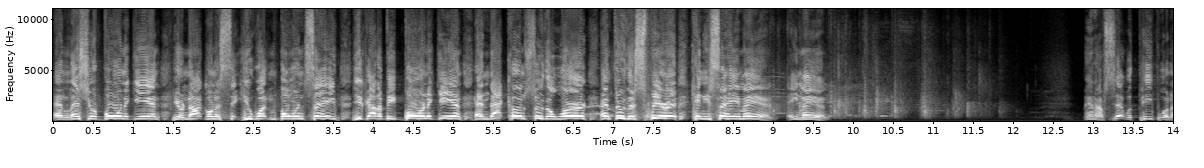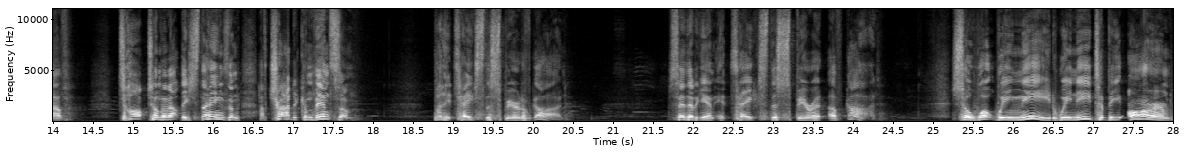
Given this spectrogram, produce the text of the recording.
unless you're born again, you're not going to see. You wasn't born saved. You got to be born again, and that comes through the Word and through the Spirit. Can you say Amen? Amen. Man, I've sat with people and I've talked to them about these things, and I've tried to convince them. But it takes the Spirit of God. Say that again. It takes the Spirit of God. So, what we need, we need to be armed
